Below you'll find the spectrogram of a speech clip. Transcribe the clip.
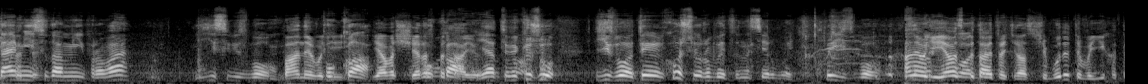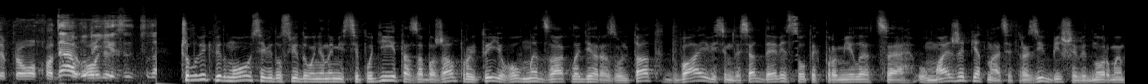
Дай мені сюди мої права, їдь собі з Богом. Пане водій, Пока. я вас ще раз Пока. питаю. Я тобі кажу, з Богом. Ти хочеш робити на цій роботі? То з Богом. Пане водій, я вас питаю третій раз, чи будете ви їхати правоохоронний Да, буду огляд? їхати туди. Чоловік відмовився від освідування на місці події та забажав пройти його в медзакладі. Результат 2,89 проміле. Це у майже 15 разів більше від норми.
